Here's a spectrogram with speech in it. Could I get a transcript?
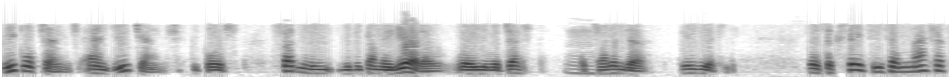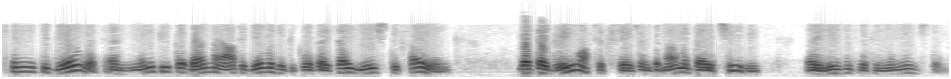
people change, and you change, because suddenly you become a hero where you were just mm. a challenger previously. So success is a massive thing to deal with, and many people don't know how to deal with it because they're so used to failing that they dream of success, and the moment they achieve it, they lose it within an instant.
